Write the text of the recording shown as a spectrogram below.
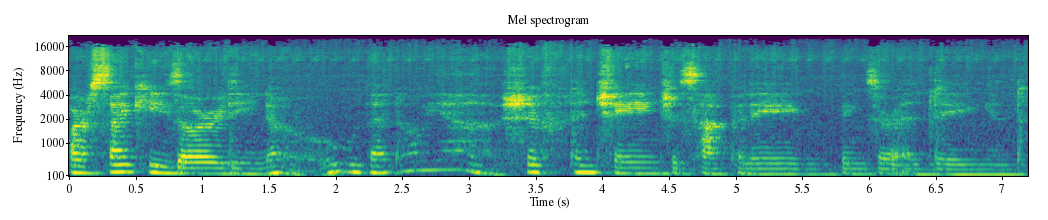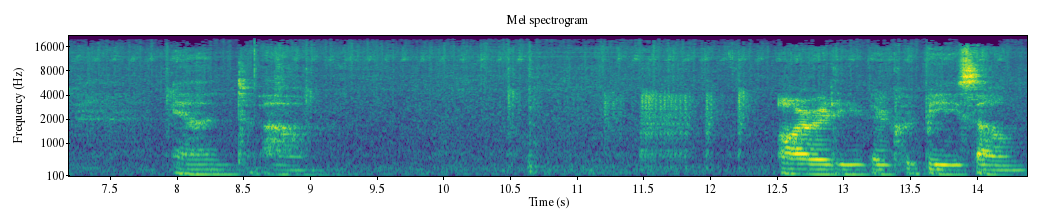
our psyches already know that, oh yeah, shift and change is happening, things are ending, and, and um, already there could be some,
